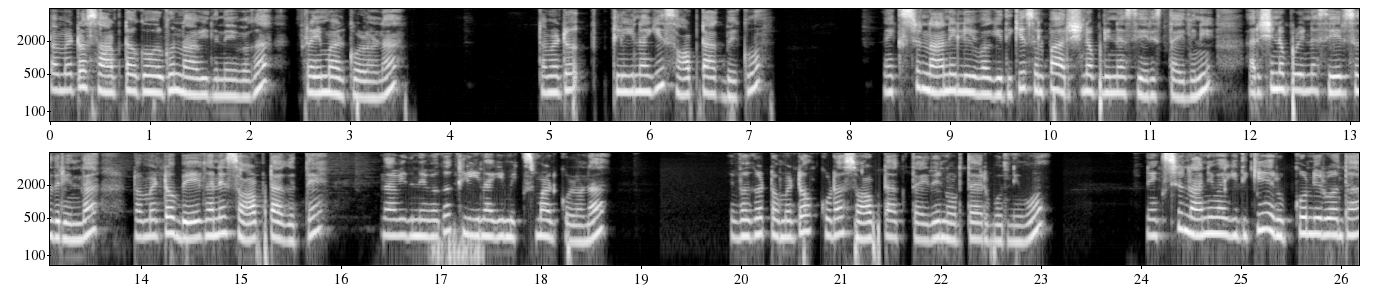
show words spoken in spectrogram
ಟೊಮೆಟೊ ಸಾಫ್ಟ್ ಆಗೋವರೆಗೂ ನಾವು ಇವಾಗ ಫ್ರೈ ಮಾಡ್ಕೊಳ್ಳೋಣ. ಟೊಮೆಟೊ ಕ್ಲೀನಾಗಿ ಸಾಫ್ಟ್ ಆಗಬೇಕು. ನೆಕ್ಸ್ಟ್ ನಾನಿಲ್ಲಿ ಇವಾಗ ಇದಕ್ಕೆ ಸ್ವಲ್ಪ ಅರಿಶಿನ ಪುಡಿನ ಸೇರಿಸ್ತಾ ಇದ್ದೀನಿ. ಅರಿಶಿನ ಪುಡಿನ ಸೇರಿಸೋದ್ರಿಂದ ಟೊಮೆಟೊ ಬೇಗನೆ ಸಾಫ್ಟ್ ಆಗುತ್ತೆ. ನಾವು ಇವಾಗ ಕ್ಲೀನಾಗಿ ಮಿಕ್ಸ್ ಮಾಡ್ಕೊಳ್ಳೋಣ. ಇವಾಗ ಟೊಮೆಟೊ ಕೂಡ ಸಾಫ್ಟ್ ಆಗ್ತಾ ಇದೆ, ನೋಡ್ತಾ ಇರ್ಬೋದು ನೀವು. ನೆಕ್ಸ್ಟ್ ನಾನಿವಾಗ ಇದಕ್ಕೆ ರುಬ್ಕೊಂಡಿರುವಂತಹ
